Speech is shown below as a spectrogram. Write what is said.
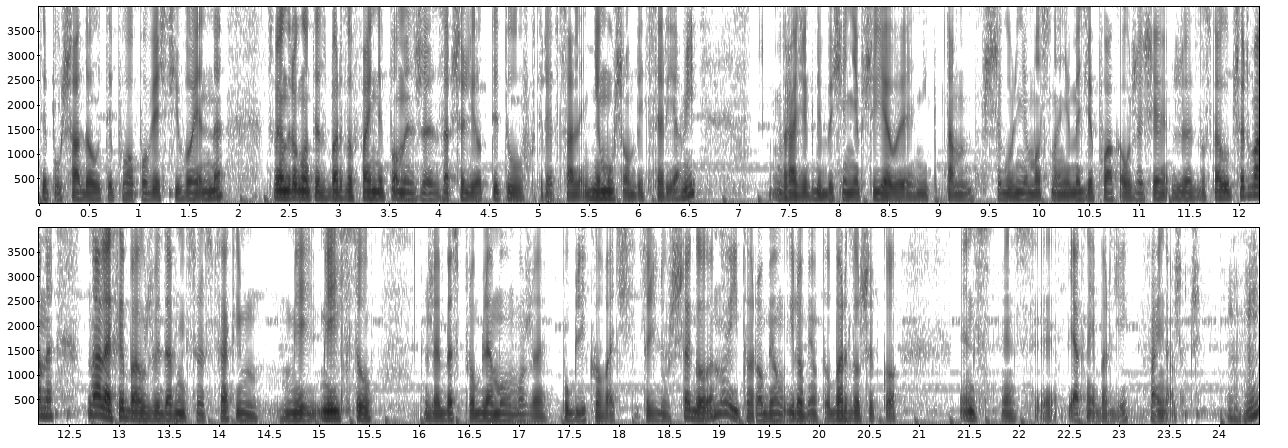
typu Shadow, typu opowieści wojenne. Swoją drogą to jest bardzo fajny pomysł, że zaczęli od tytułów, które wcale nie muszą być seriami. W razie gdyby się nie przyjęły, nikt tam szczególnie mocno nie będzie płakał, że, się, że zostały przerwane. No ale chyba już wydawnictwo jest w takim mie miejscu, że bez problemu może publikować coś dłuższego. No i to robią i robią to bardzo szybko, więc, więc y, jak najbardziej fajna rzecz. Mhm.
